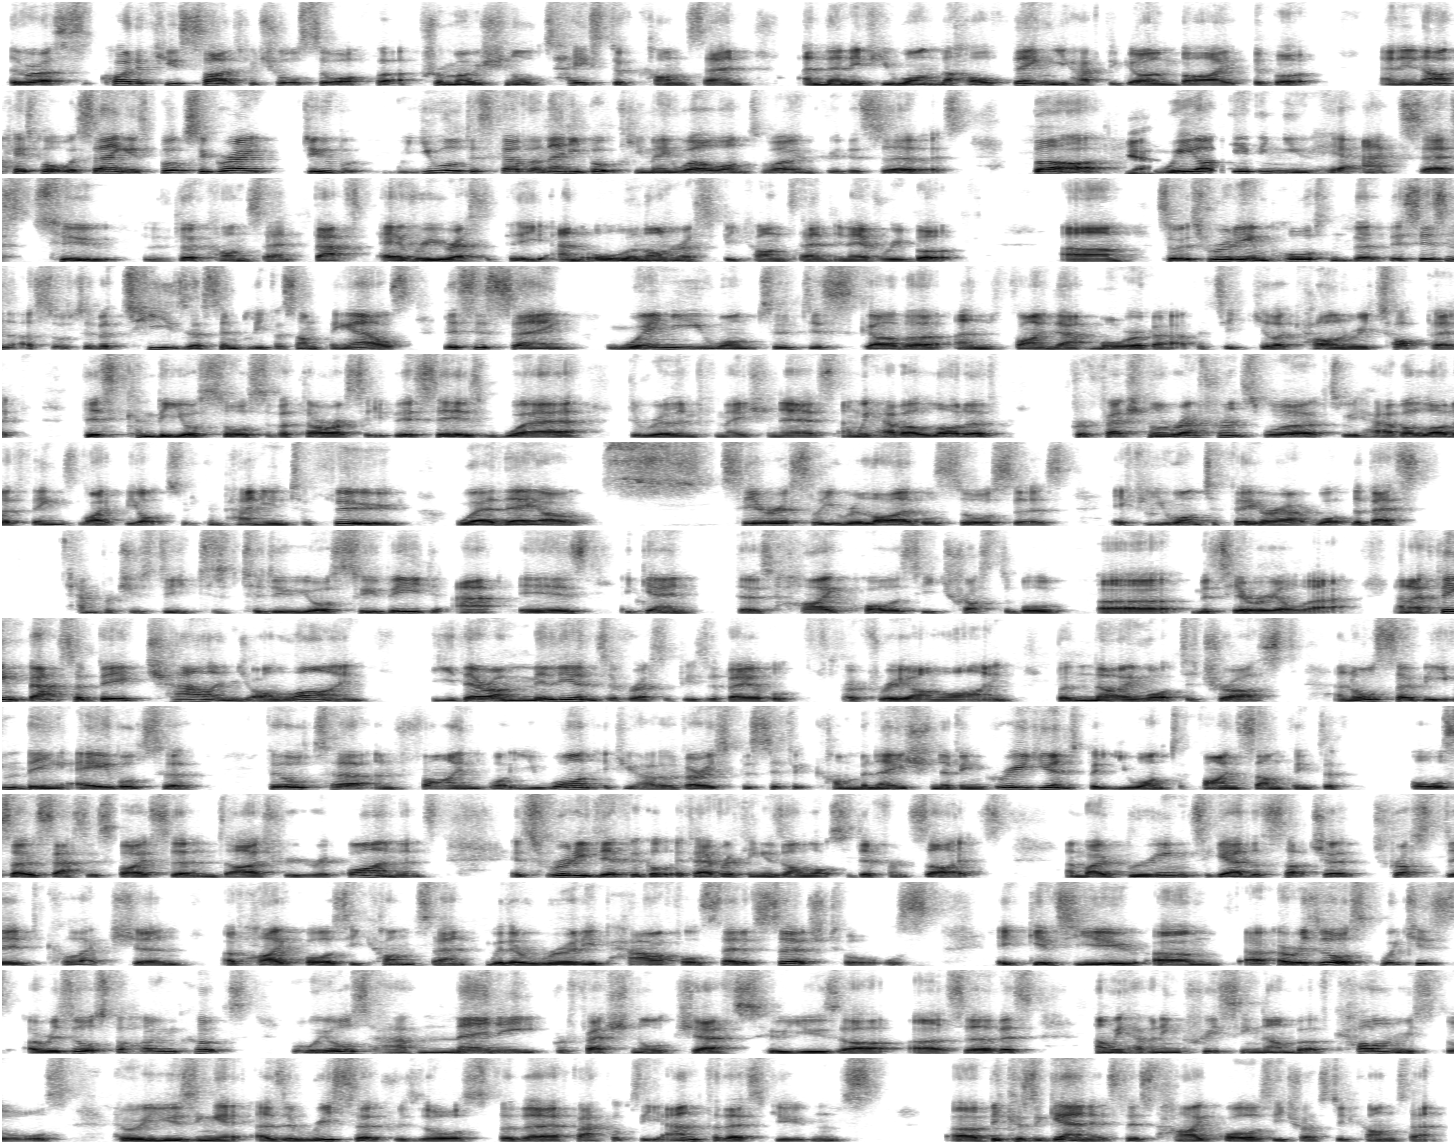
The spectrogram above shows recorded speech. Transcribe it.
there are quite a few sites which also offer a promotional taste of content. And then if you want the whole thing, you have to go and buy the book. And in our case, what we're saying is books are great. Do you will discover many books you may well want to own through this service. But yeah. we are giving you here access to the content. That's every recipe and all the non-recipe content in every book. Um, so it's really important that this isn't a sort of a teaser simply for something else. This is saying when you want to discover and find out more about a particular culinary topic, this can be your source of authority. This is where the real information is. And we have a lot of professional reference works. We have a lot of things like the Oxford Companion to Food, where they are seriously reliable sources. If you want to figure out what the best temperatures to, to, to do your sous vide at is, again, there's high quality, trustable uh, material there. And I think that's a big challenge online. There are millions of recipes available for free online, but knowing what to trust and also even being able to filter and find what you want. If you have a very specific combination of ingredients, but you want to find something to also satisfy certain dietary requirements, it's really difficult if everything is on lots of different sites. And by bringing together such a trusted collection of high quality content with a really powerful set of search tools, it gives you um, a resource, which is a resource for home cooks. But we also have many professional chefs who use our uh, service. And we have an increasing number of culinary schools who are using it as a research resource for their faculty and for their students, uh, because again, it's this high quality trusted content.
